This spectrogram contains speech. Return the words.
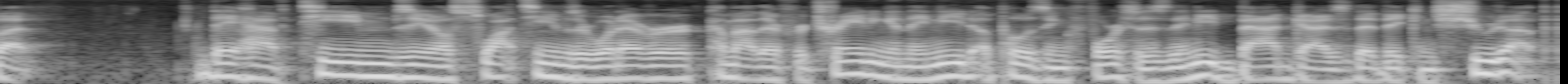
But they have teams, you know, SWAT teams or whatever, come out there for training and they need opposing forces. They need bad guys that they can shoot up.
